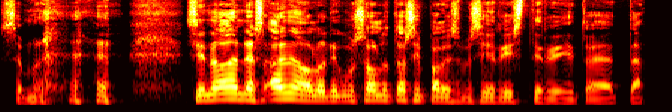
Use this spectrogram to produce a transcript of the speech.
semmoinen. Siinä on aina, aina ollut, niin kuin, se on ollut tosi paljon semmoisia ristiriitoja, että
